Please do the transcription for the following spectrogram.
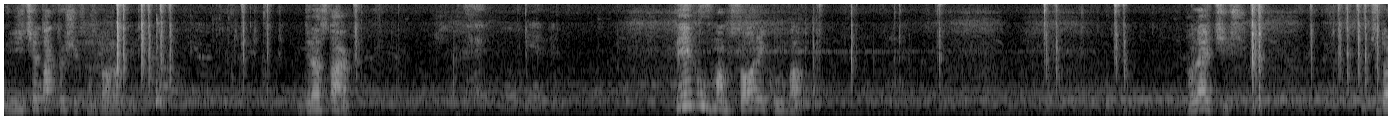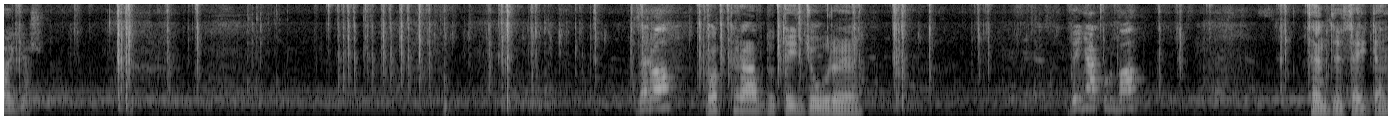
Widzicie, tak to się kurwa robi. I teraz tak. Typów mam, sorry kurwa. Dolecisz. Czy dojdziesz? Zero. No traf do tej dziury. Dynia kurwa. Tędy zejdę.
